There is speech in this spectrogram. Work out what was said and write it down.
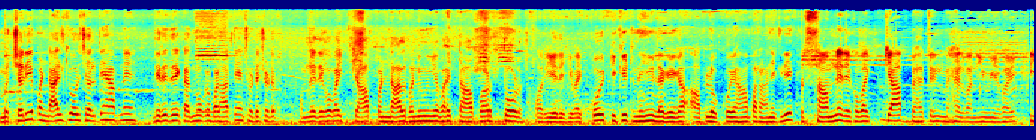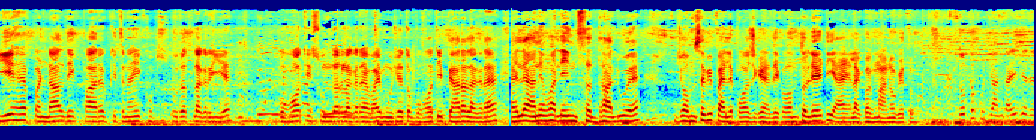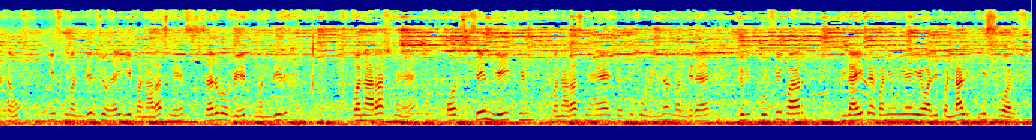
तो चलिए पंडाल की ओर चलते हैं अपने। धीरे धीरे कदमों को बढ़ाते हैं छोटे छोटे। हमने देखो भाई क्या पंडाल बनी हुई है भाई ताबड़ तोड़ और ये देखिए भाई, कोई टिकट नहीं लगेगा आप लोग को यहाँ पर आने के लिए। और सामने देखो भाई, क्या बेहतरीन महल बनी हुई है भाई। ये है पंडाल, देख पा रहे हो कितना ही खूबसूरत लग रही है। बहुत ही सुंदर लग रहा है भाई, मुझे तो बहुत ही प्यारा लग रहा है। पहले आने वाले इन श्रद्धालु है, जो हमसे भी पहले पहुँच गए देखो, हम तो लेट ही आए लगभग मानोगे तो। दोस्तों, कुछ जानकारी दे देता हूँ। इस मंदिर जो है, ये बनारस में है। सर्ववेद मंदिर बनारस में है और सेम यही थीम बनारस में है, जो कि ओरिजिनल मंदिर है, जो कि कुर्सी पर भिलाई पर बनी हुई है, ये वाली पंडाल इस वर्ष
